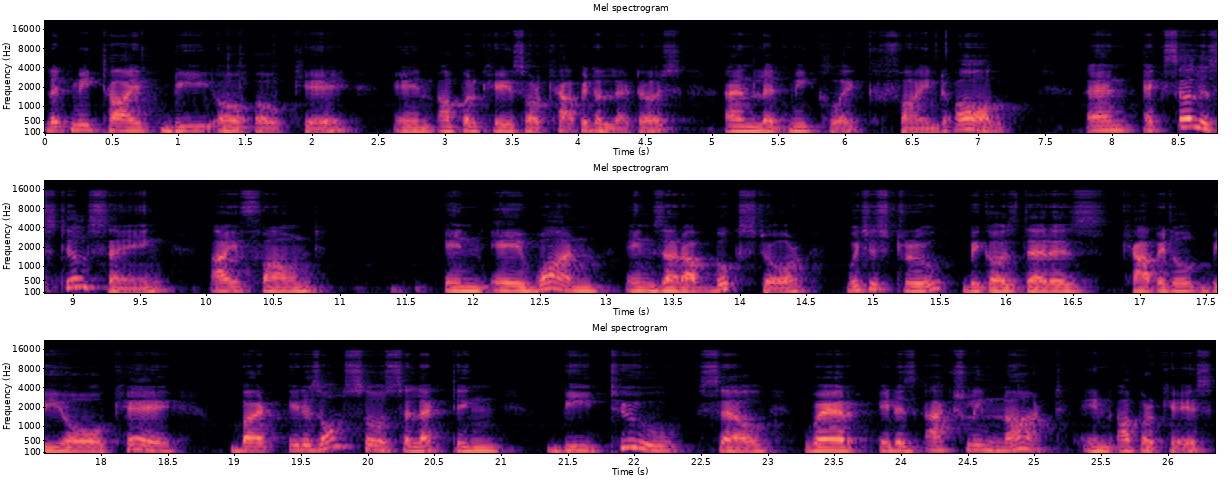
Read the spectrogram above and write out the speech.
let me type BOOK in uppercase or capital letters and let me click find all. And Excel is still saying I found in A1 Indzara bookstore, which is true because there is capital B-O-O-K, but it is also selecting B2 cell where it is actually not in uppercase.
